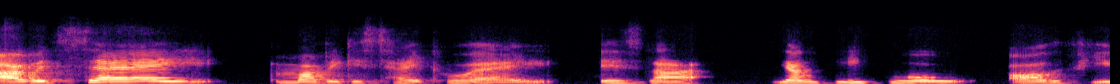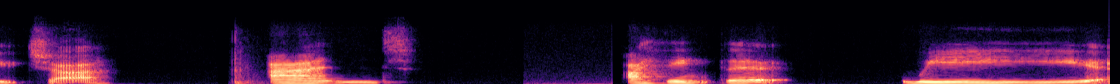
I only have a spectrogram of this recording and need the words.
i would say my biggest takeaway is that young people are the future. And I think that we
